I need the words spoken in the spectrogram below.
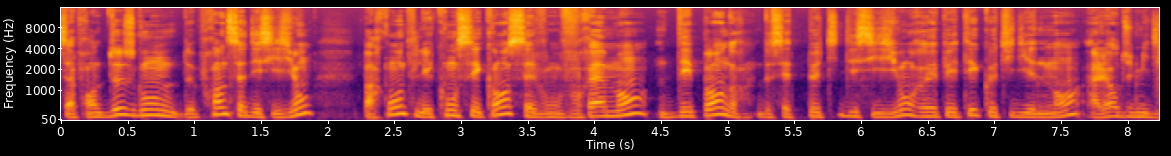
Ça prend deux secondes de prendre sa décision. Par contre, les conséquences, elles vont vraiment dépendre de cette petite décision répétée quotidiennement à l'heure du midi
